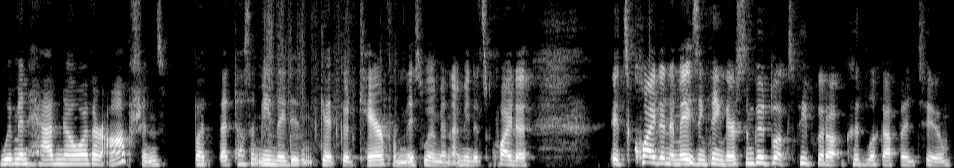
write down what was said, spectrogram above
women had no other options, but that doesn't mean they didn't get good care from these women. I mean, it's quite a it's quite an amazing thing. There's some good books people could uh, could look up into.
